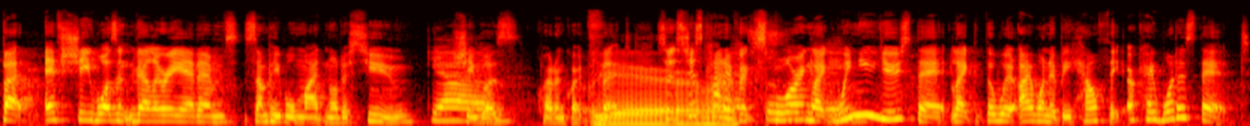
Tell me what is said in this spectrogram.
But if she wasn't Valerie Adams, some people might not assume she was quote unquote fit. so it's just kind of right. exploring, like when you use that, like the word "I want to be healthy." Okay, what does that,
